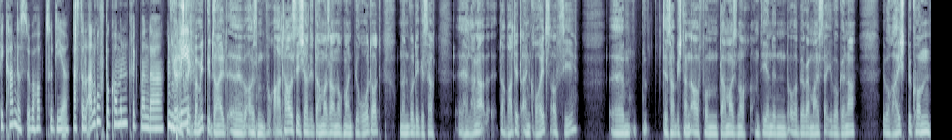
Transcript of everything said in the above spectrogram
Wie kam das überhaupt zu dir? Hast du einen Anruf bekommen? Kriegt man da einen Ja, Brief? das kriegt man mitgeteilt äh, aus dem Rathaus. Ich hatte damals auch noch mein Büro dort und dann wurde gesagt, äh, Herr Langer, da wartet ein Kreuz auf Sie. Ähm, das habe ich dann auch vom damals noch amtierenden Oberbürgermeister Ivo Gönner überreicht bekommen.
